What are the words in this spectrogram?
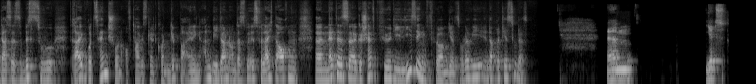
dass es bis zu drei Prozent schon auf Tagesgeldkonten gibt bei einigen Anbietern. Und das ist vielleicht auch ein äh, nettes äh, Geschäft für die Leasingfirmen jetzt jetzt, oder wie interpretierst du das? Ähm, jetzt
